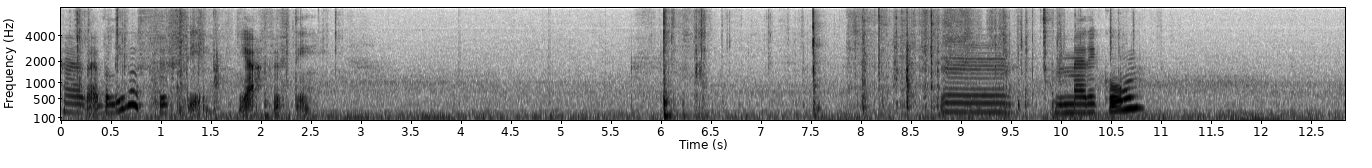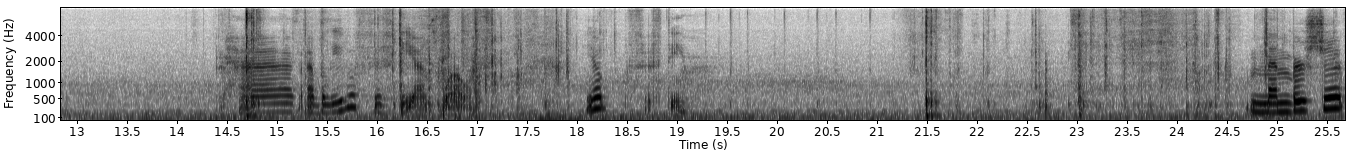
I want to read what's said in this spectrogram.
has, I believe, a 50. Yeah, 50. Mm, medical has, I believe, a 50 as well. Yep, 50. Membership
